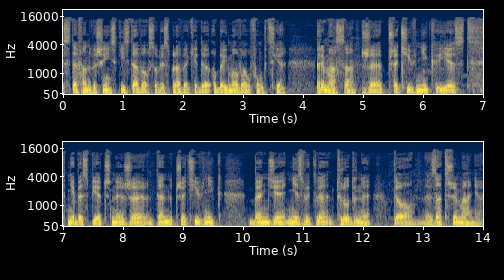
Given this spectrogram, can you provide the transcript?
Stefan Wyszyński zdawał sobie sprawę, kiedy obejmował funkcję prymasa, że przeciwnik jest niebezpieczny, że ten przeciwnik będzie niezwykle trudny do zatrzymania.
